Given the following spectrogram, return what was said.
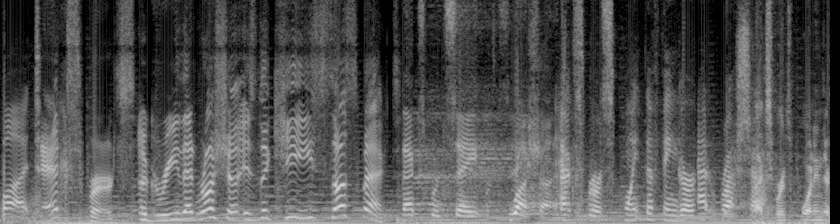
but. Experts agree that Russia is the key suspect. Experts say Russia. Experts point the finger at Russia. Experts pointing their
